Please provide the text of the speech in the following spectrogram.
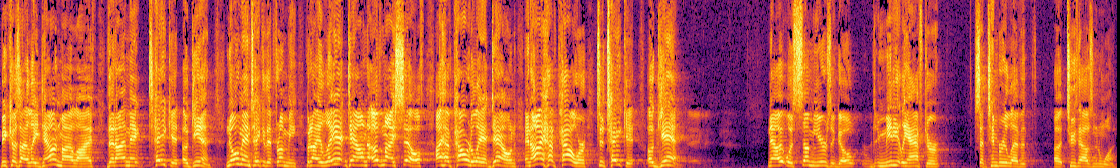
because I lay down my life, that I may take it again. No man taketh it from me, but I lay it down of myself. I have power to lay it down, and I have power to take it again. Now, it was some years ago, immediately after September 11th, uh, 2001.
